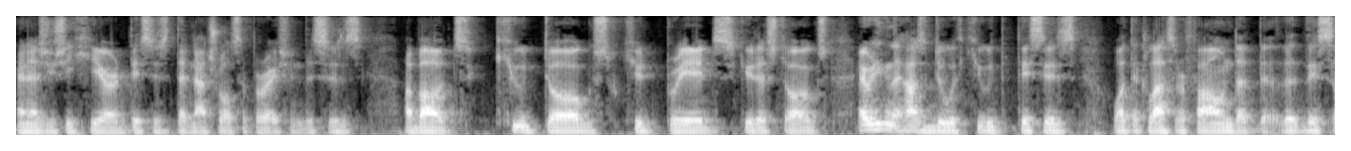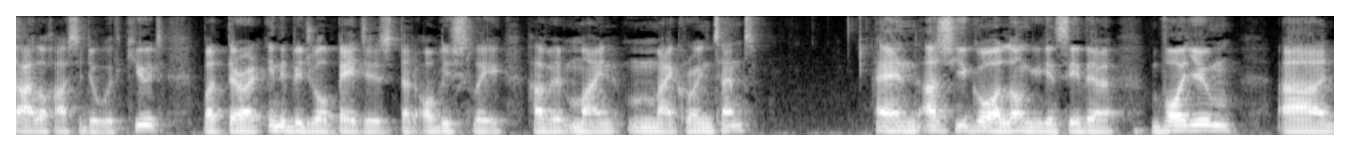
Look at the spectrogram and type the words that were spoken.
And as you see here, this is the natural separation. This is about cute dogs, cute breeds, cutest dogs, everything that has to do with cute. This is what the cluster found that the, the, this silo has to do with cute, but there are individual pages that obviously have a mind micro intent. And as you go along, you can see the volume, uh,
